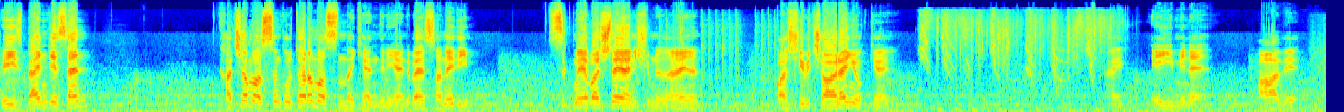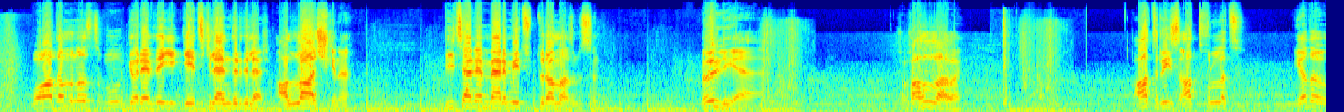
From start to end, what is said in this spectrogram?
Reis bence sen kaçamazsın kurtaramazsın da kendini yani ben sana ne diyeyim. Sıkmaya başla yani şimdiden aynen. Başka bir çaren yok yani. Ay eğimine. Abi bu adamı nasıl bu görevde yetkilendirdiler Allah aşkına. Bir tane mermiyi tutturamaz mısın? Öl ya. Vallahi bak. At reis at fırlat. Ya da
